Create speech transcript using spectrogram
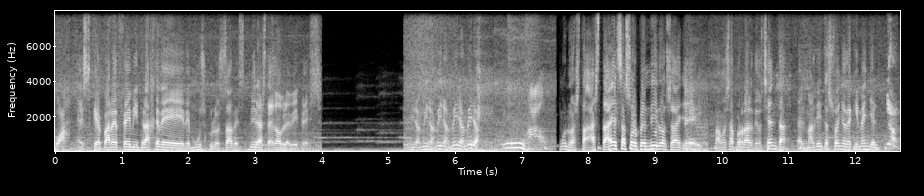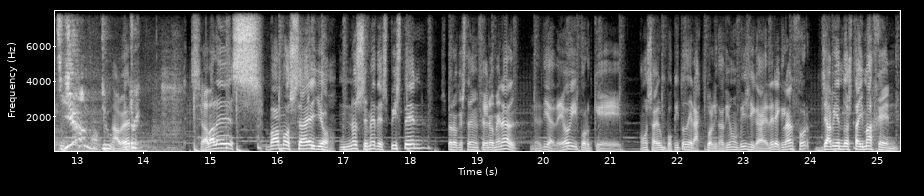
Buah, es que parece mi traje de, de músculos, ¿sabes? Mira este doble bíceps. Mira, mira, mira, mira, mira. Bueno, hasta, hasta él se ha sorprendido, o sea que vamos a por las de 80. El maldito sueño de Kim Angel. A ver. Chavales, vamos a ello. No se me despisten. Espero que estén fenomenal en el día de hoy porque Vamos a ver un poquito de la actualización física de Derek Lansford. Ya viendo esta imagen,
